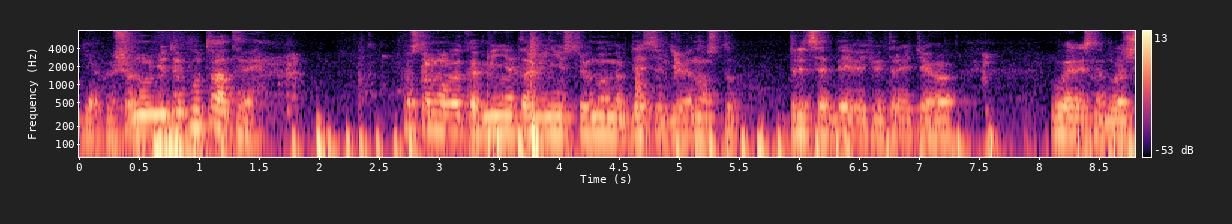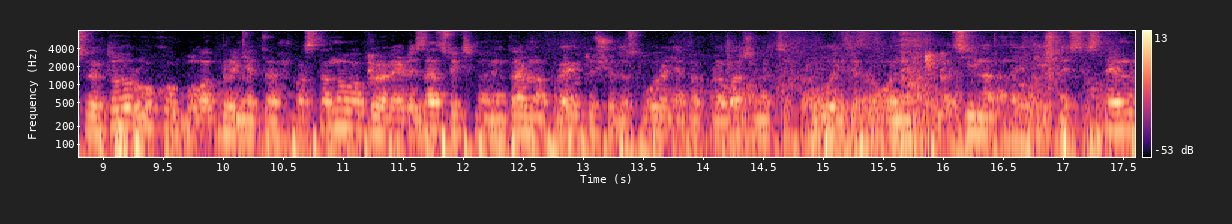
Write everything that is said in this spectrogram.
Дякую, шановні депутати. Постанова Кабінету міністрів номер 109039 від 3 вересня 2024 року була прийнята постанова про реалізацію експериментального проєкту щодо створення та впровадження цифрової інтегрованої інформаційно-аналітичної системи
